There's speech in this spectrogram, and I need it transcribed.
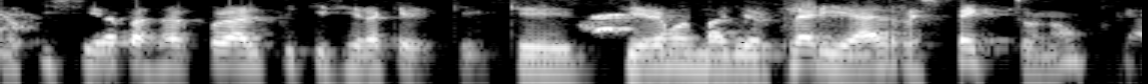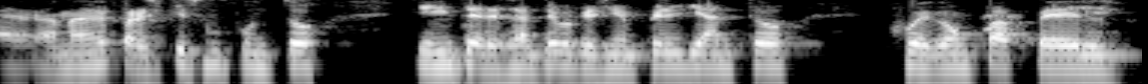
no quisiera pasar por alto y quisiera que, diéramos mayor claridad al respecto, ¿no? Además me parece que es un punto interesante porque siempre el llanto juega un papel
